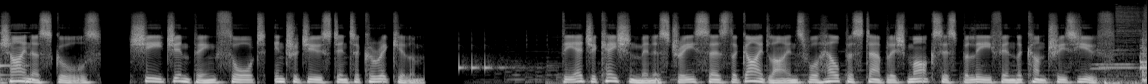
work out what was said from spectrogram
China schools, Xi Jinping thought, introduced into curriculum. The Education Ministry says the guidelines will help establish Marxist belief in the country's youth.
